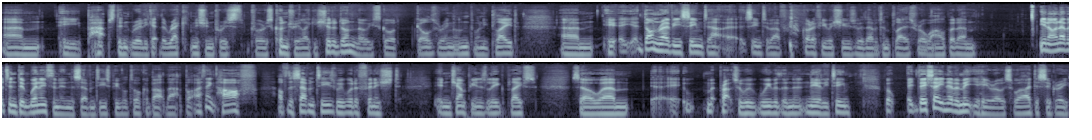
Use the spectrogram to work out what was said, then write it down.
Um, he perhaps didn't really get the recognition for his for his country like he should have done, though he scored goals for England when he played. Um, he, Don Revie seemed to ha- uh, seemed to have quite a few issues with Everton players for a while, but um, you know, and Everton didn't win anything in the seventies. People talk about that, but I think half of the seventies we would have finished in Champions League place. So um, uh, it, perhaps we, we were the nearly team. But they say you never meet your heroes. Well, I disagree.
